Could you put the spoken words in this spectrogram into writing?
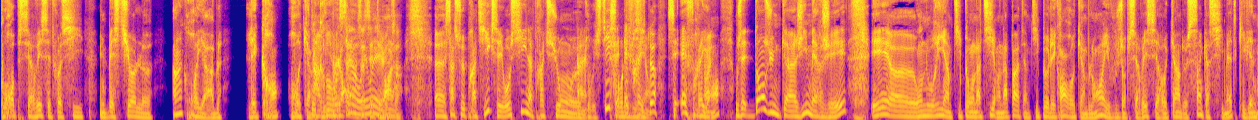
pour observer cette fois-ci une bestiole incroyable, les grands requins. Les grands blancs. requins, ça, ça, oui, c'est oui. terrible, Voilà. Euh, ça se pratique, c'est aussi une attraction euh, Ouais. touristique C'est pour les effrayant. visiteurs. C'est effrayant. Vous êtes dans une cage immergée et euh, on nourrit un petit peu, on attire, on appâte un petit peu les grands requins blancs et vous observez ces requins de 5 à 6 mètres qui viennent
